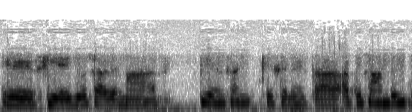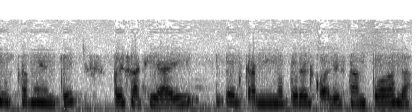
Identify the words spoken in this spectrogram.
Eh, si ellos además piensan que se les está acusando injustamente, pues aquí hay el camino por el cual están todas las,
